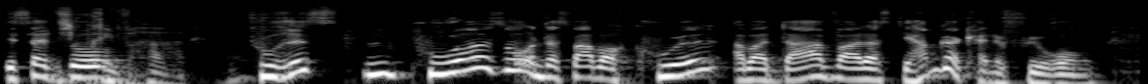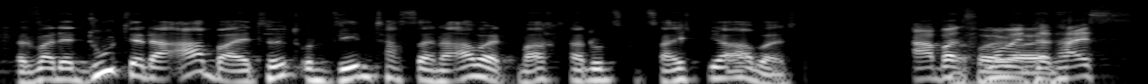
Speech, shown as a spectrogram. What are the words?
ist halt so privat. Ne? Touristen pur so und das war aber auch cool, aber da war das, die haben gar keine Führung. Das war der Dude, der da arbeitet und jeden Tag seine Arbeit macht, hat uns gezeigt, wie er arbeitet. Aber Ja, Moment, geil. das heißt,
